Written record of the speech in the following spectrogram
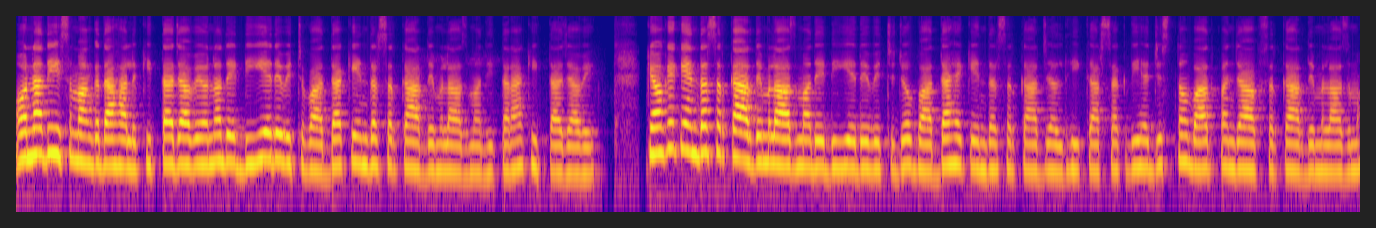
ਉਹਨਾਂ ਦੀ ਇਸ ਮੰਗ ਦਾ ਹੱਲ ਕੀਤਾ ਜਾਵੇ, ਉਹਨਾਂ ਦੇ ਡੀਏ ਦੇ ਵਿੱਚ ਵਾਧਾ ਕੇਂਦਰ ਸਰਕਾਰ ਦੇ ਮੁਲਾਜ਼ਮਾਂ ਦੀ ਤਰ੍ਹਾਂ ਕੀਤਾ ਜਾਵੇ। ਕਿਉਂਕਿ ਕੇਂਦਰ ਸਰਕਾਰ ਦੇ ਮੁਲਾਜ਼ਮਾਂ ਦੇ ਡੀਏ ਦੇ ਵਿੱਚ ਜੋ ਵਾਧਾ ਹੈ, ਕੇਂਦਰ ਸਰਕਾਰ ਜਲਦ ਹੀ ਕਰ ਸਕਦੀ ਹੈ। ਜਿਸ ਤੋਂ ਬਾਅਦ ਪੰਜਾਬ ਸਰਕਾਰ ਦੇ ਮੁਲਾਜ਼ਮ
